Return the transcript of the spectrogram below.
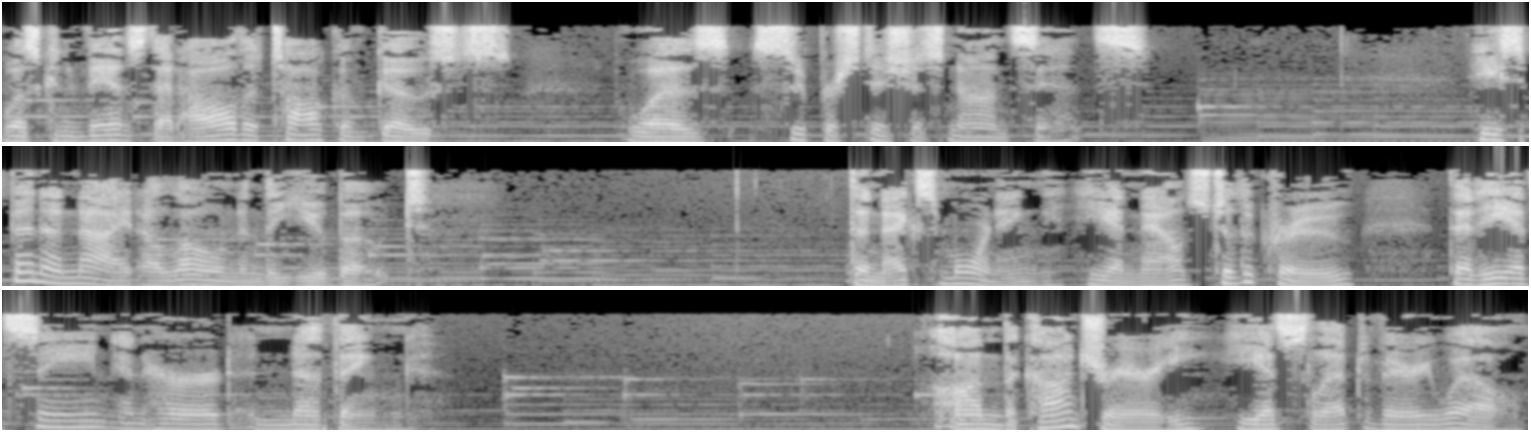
was convinced that all the talk of ghosts was superstitious nonsense. He spent a night alone in the U boat. The next morning, he announced to the crew that he had seen and heard nothing. On the contrary, he had slept very well.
